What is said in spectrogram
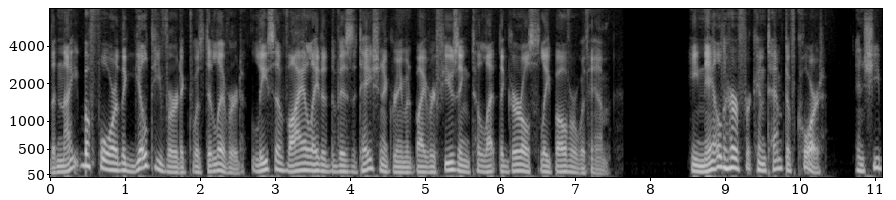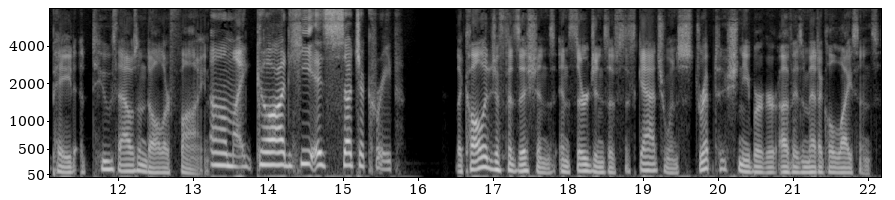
The night before the guilty verdict was delivered, Lisa violated the visitation agreement by refusing to let the girls sleep over with him. He nailed her for contempt of court, and she paid a $2,000 fine. Oh my God, he is such a creep. The College of Physicians and Surgeons of Saskatchewan stripped Schneeberger of his medical license.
